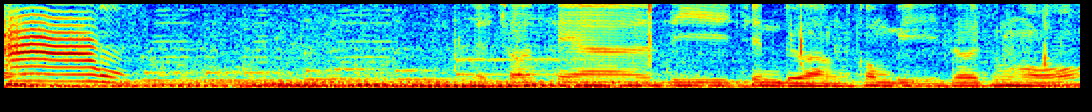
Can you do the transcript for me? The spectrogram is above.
hàng. Để cho xe đi trên đường không bị rơi xuống hố.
